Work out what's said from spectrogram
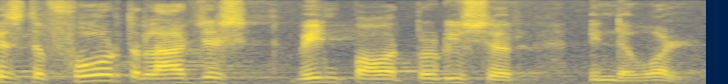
us the fourth largest wind power producer in the world.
